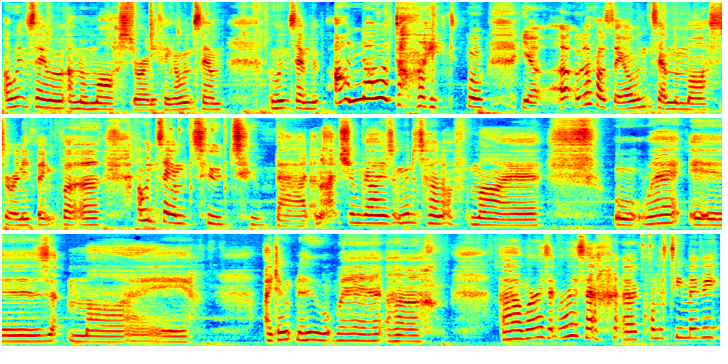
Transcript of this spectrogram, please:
I wouldn't say I'm a, I'm a master or anything. I wouldn't say I'm I wouldn't say I'm the, oh no I've died. well yeah, uh, like I was saying, I wouldn't say I'm the master or anything, but uh, I wouldn't say I'm too too bad. And actually, guys, I'm going to turn off my. Oh, where is my? I don't know where. Uh, uh, where is it? Where is it? Uh, quality maybe.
